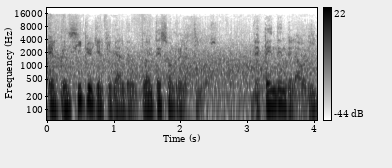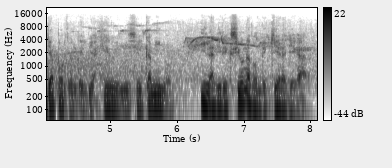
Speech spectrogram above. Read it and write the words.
El principio y el final de un puente son relativos. Dependen de la orilla por donde el viajero inicia el camino y la dirección a donde quiera llegar.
